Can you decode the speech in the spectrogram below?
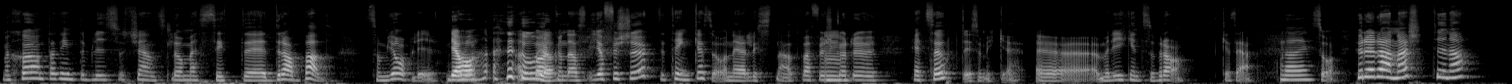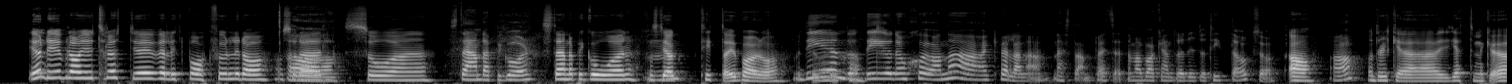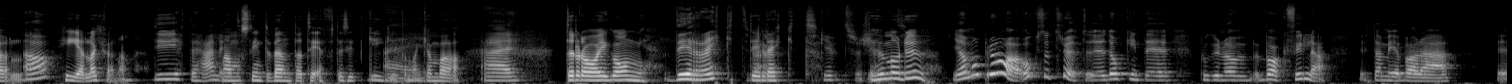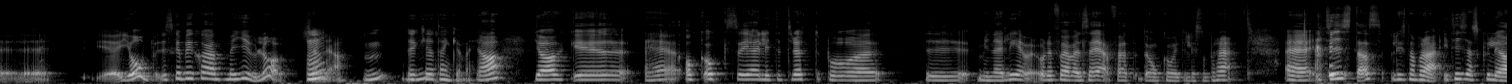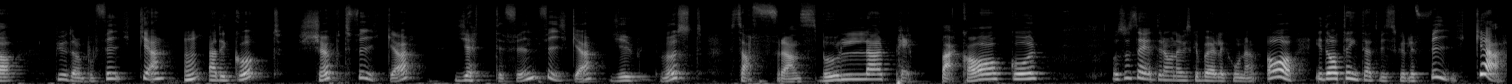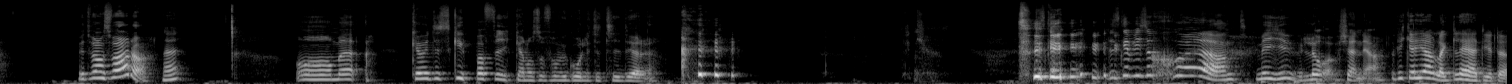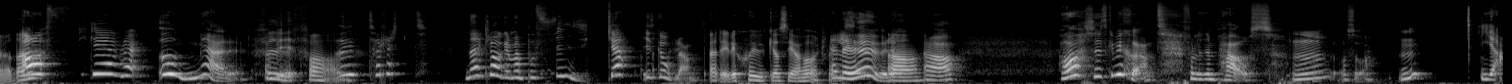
Men skönt att inte bli så känslomässigt eh, drabbad som jag blir. Ja, Då. Att oh, bara ja. kunna, jag försökte tänka så när jag lyssnade. Att varför ska Mm. du hetsa upp dig så mycket? Eh, men det gick inte så bra. Kan jag säga. Nej. Så. Hur är det annars Tina? Ja det är bra, jag är trött, jag är väldigt bakfull idag och sådär. Ja. Så eh, Stand-up igår. stand-up igår, fast Mm. jag tittar ju bara då. Men det är var ändå skönt. det är de sköna kvällarna nästan på ett sätt. När man bara kan dra dit och titta också. Ja, Ja, och dricka jättemycket öl ja hela kvällen. det är ju jättehärligt. Man måste inte vänta till efter sitt gig utan man kan bara Nej, dra igång direkt. direkt. Gud, Hur mår du? Jag mår bra, också trött. Eh, Dock inte på grund av bakfylla. Utan mer bara eh, jobb. Det ska bli skönt med jullov känner Mm. jag. Mm. Det kan jag tänka mig. Ja, jag, eh, och också jag är lite trött på eh, mina elever. Och det får jag väl säga för att de kommer inte lyssna på det här. Eh, I tisdags, lyssna på det här. I tisdags skulle jag bjuda dem på fika. Mm. Jag hade gått, köpt fika. Jättefin fika, julmust, saffransbullar, pepparkakor. Och så säger jag till dem när vi ska börja lektionen. Ja, idag tänkte jag att vi skulle fika. Vet du vad de svarar då? Nej? Ja men kan vi inte skippa fikan och så får vi gå lite tidigare? Det ska bli så skönt med jullov känner jag. Vilka jävla glädjedödare. Ja, vilka jävla ungar! Fy fan. jag är trött. När klagar man på fika i skolan? Ja, det är det sjukaste jag har hört faktiskt. Eller hur? Ja. ja. Ja, så det ska bli skönt. Få en liten paus. Mm. och så. Mm. Ja,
